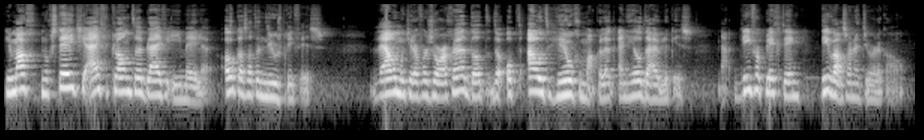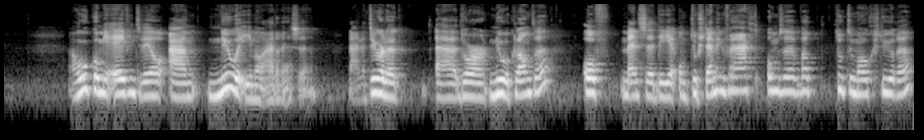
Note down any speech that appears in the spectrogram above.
Je mag nog steeds je eigen klanten blijven e-mailen, ook als dat een nieuwsbrief is. Wel moet je ervoor zorgen dat de opt-out heel gemakkelijk en heel duidelijk is. Nou, die verplichting die was er natuurlijk al. Hoe kom je eventueel aan nieuwe e-mailadressen? Nou, natuurlijk uh, door nieuwe klanten of mensen die je om toestemming vraagt om ze wat toe te mogen sturen.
